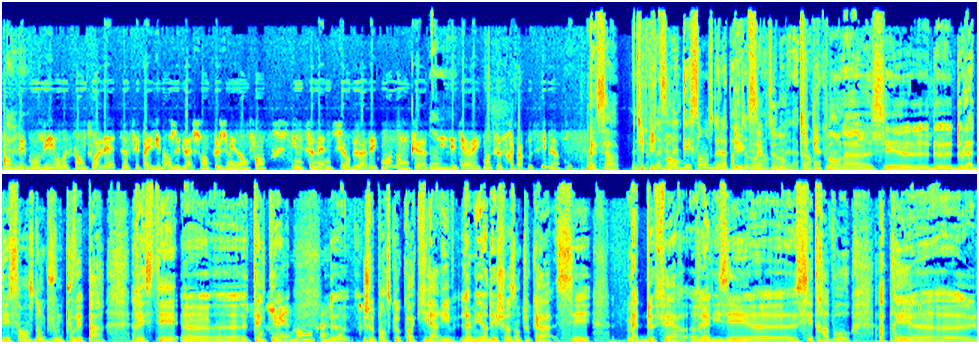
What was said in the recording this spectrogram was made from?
pensez-vous vivre sans toilette? C'est pas évident. J'ai de la chance que j'ai mes enfants une semaine sur deux avec moi, donc euh, s'ils étaient avec moi, ce serait pas possible. ben ça là, C'est typiquement la décence de l'appartement. là. Exactement. Typiquement, là, euh, c'est euh, de, de la décence, donc vous ne pouvez pas rester euh, tel quel. Continuellement, comme ça. Euh, je pense que quoi qu'il arrive, la meilleure des choses, en tout cas, c'est bah, de faire réaliser euh, ces travaux. Après, Oui. euh,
